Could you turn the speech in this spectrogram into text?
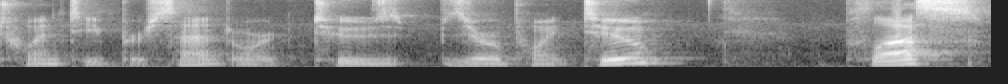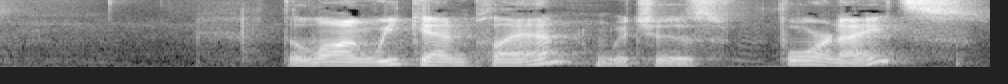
20% or 2, 0.2 plus the long weekend plan, which is four nights.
